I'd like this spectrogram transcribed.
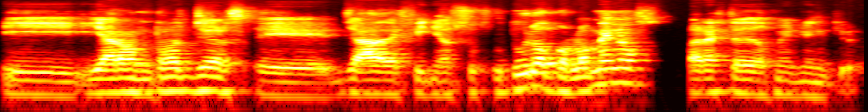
y, Aaron Rodgers eh, ya definió su futuro, por lo menos para este 2021.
